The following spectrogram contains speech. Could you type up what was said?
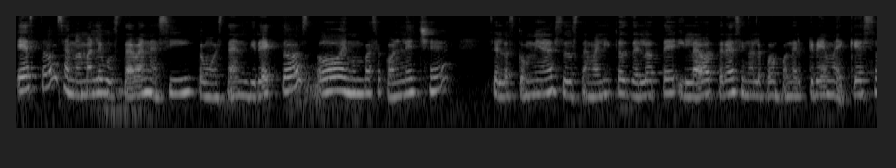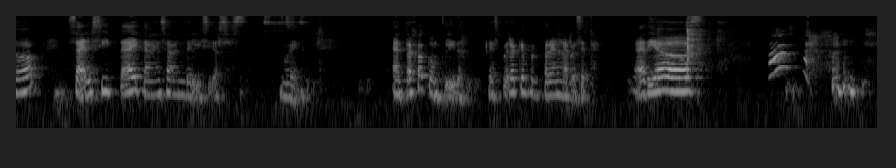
Estos a mamá le gustaban así como están directos o en un vaso con leche. Se los comía sus tamalitos de lote y la otra, si no le pueden poner crema y queso, salsita y también saben deliciosos. Bueno, antojo cumplido. Espero que preparen la receta. Adiós.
